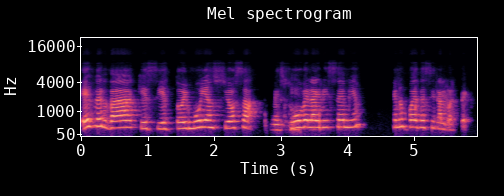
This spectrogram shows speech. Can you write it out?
Es verdad que si estoy muy ansiosa me sube la glicemia. ¿Qué nos puedes decir al respecto?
